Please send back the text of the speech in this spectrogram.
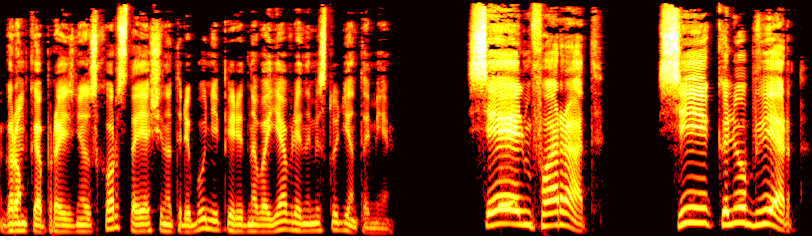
громко произнес хор, стоящий на трибуне перед новоявленными студентами. Сельм Фарад, Сик Любверт.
